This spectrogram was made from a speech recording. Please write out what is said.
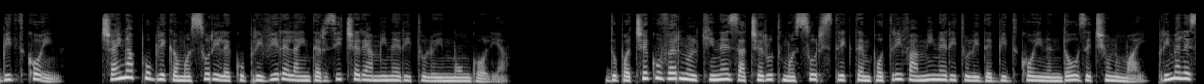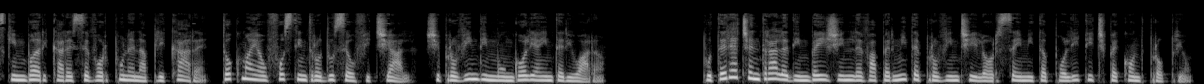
Bitcoin. China publică măsurile cu privire la interzicerea mineritului în Mongolia. După ce guvernul chinez a cerut măsuri stricte împotriva mineritului de Bitcoin în 21 mai, primele schimbări care se vor pune în aplicare tocmai au fost introduse oficial și provin din Mongolia interioară. Puterea centrală din Beijing le va permite provinciilor să emită politici pe cont propriu.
